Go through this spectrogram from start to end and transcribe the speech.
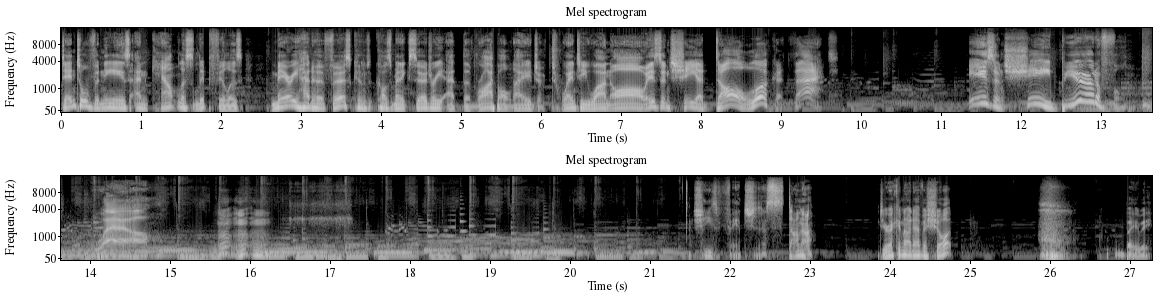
dental veneers, and countless lip fillers. Mary had her first cos- cosmetic surgery at the ripe old age of 21. Oh, isn't she a doll? Look at that. Isn't she beautiful? Wow. Mm-mm-mm. She's fan- she's a stunner. Do you reckon I'd have a shot? Baby.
